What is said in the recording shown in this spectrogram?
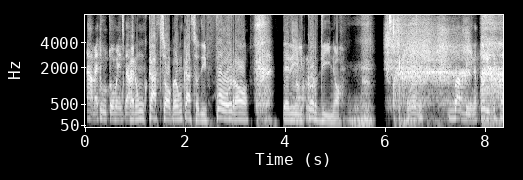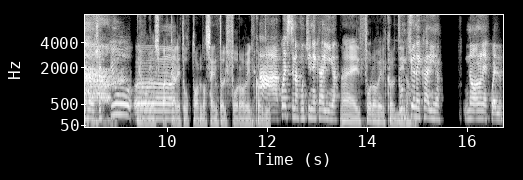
Ah, ma è tutto aumentato. Per un cazzo, per un cazzo di foro per il no. cordino. Va bene, poi che cosa c'è più? Io voglio Eh, spaccare tutto quando sento il foro per il cordino. Ah, questa è una funzione carina. Eh, il foro per il cordino. Funzione carina. No, non è quello.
